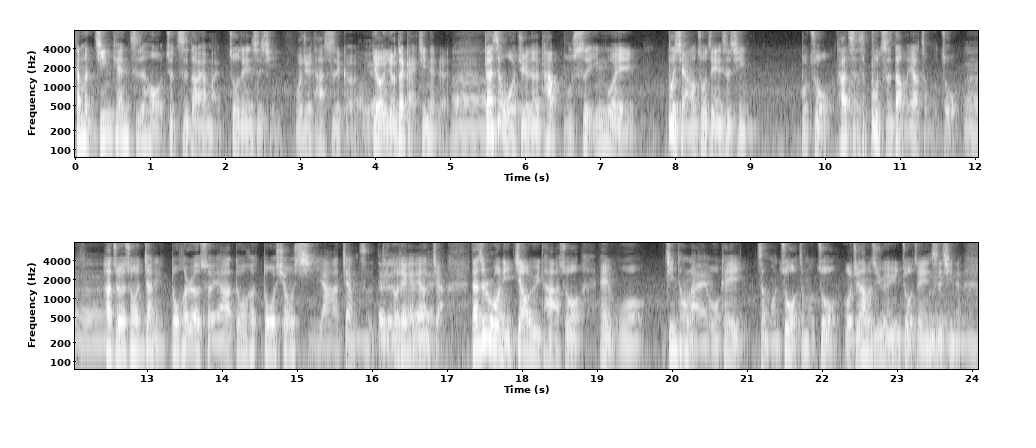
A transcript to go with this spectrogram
那么今天之后就知道要买做这件事情，我觉得他是个有有在改进的人。嗯但是我觉得他不是因为不想要做这件事情不做，他只是不知道要怎么做。嗯，他只会说叫你多喝热水啊，多喝多休息呀、这样子，顶多这样跟你这样讲。但是如果你教育他说，哎、我经痛来，我可以怎么做怎么做，我觉得他们是愿意做这件事情的。嗯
